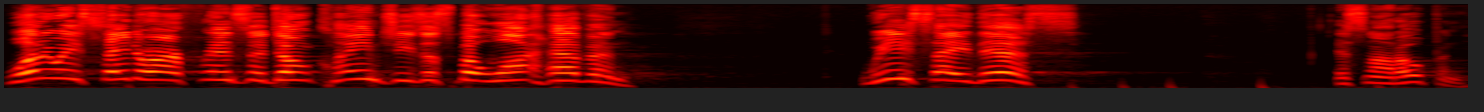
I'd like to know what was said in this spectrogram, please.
what do we say to our friends that don't claim Jesus but want heaven? We say this it's not open.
